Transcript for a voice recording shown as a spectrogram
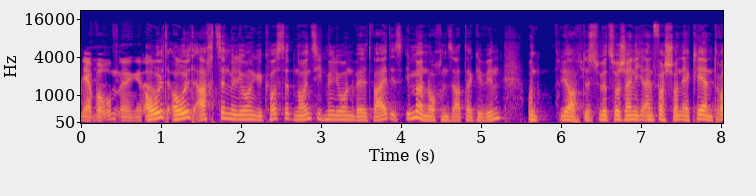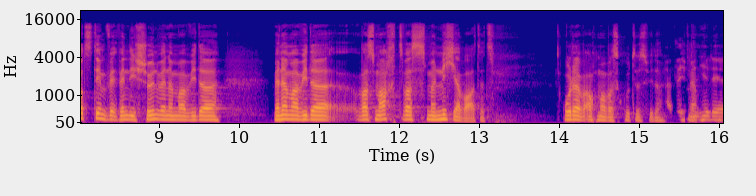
Ja, warum denn? Genau. Old, Old 18 Millionen gekostet, 90 Millionen weltweit, ist immer noch ein satter Gewinn. Und ja, das wird es wahrscheinlich einfach schon erklären. Trotzdem fände ich schön, wenn er mal wieder wenn er mal wieder was macht, was man nicht erwartet. Oder auch mal was Gutes wieder. Also ich meine hier der,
